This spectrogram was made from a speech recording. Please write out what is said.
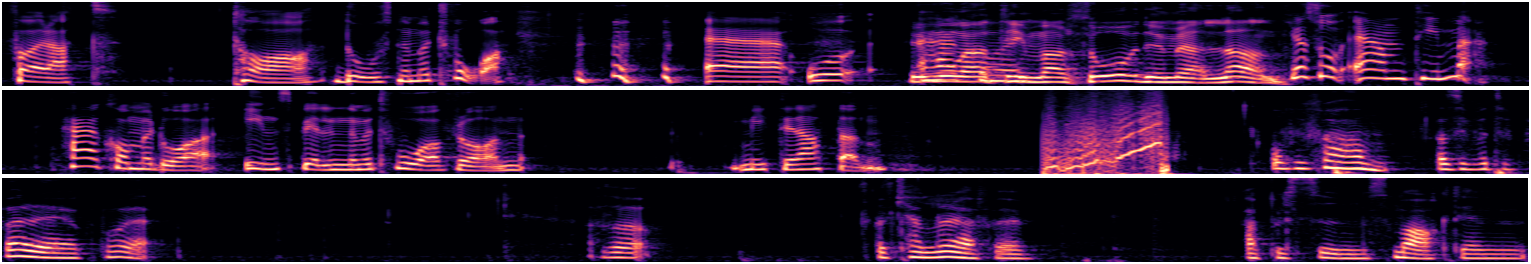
för att ta dos nummer två. eh, och Hur många kommer- timmar sov du emellan? Jag sov en timme. Här kommer då inspelning nummer två från mitt i natten. Åh fy fan. Alltså jag får typ värre när jag kommer på det. Alltså, att kalla det här för apelsinsmak, det är en,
